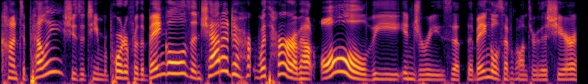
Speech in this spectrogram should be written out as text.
Contipelli. She's a team reporter for the Bengals and chatted her, with her about all the injuries that the Bengals have gone through this year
